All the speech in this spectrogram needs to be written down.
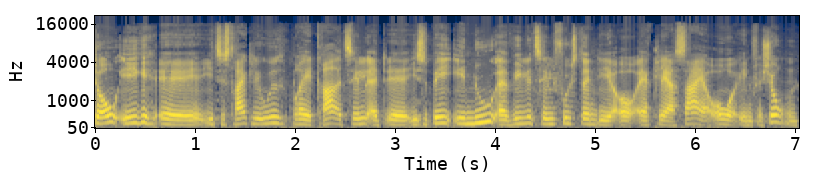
Dog ikke øh, i tilstrækkelig udbredt grad til, at øh, ECB endnu er villig til fuldstændig at erklære sejr over inflationen.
